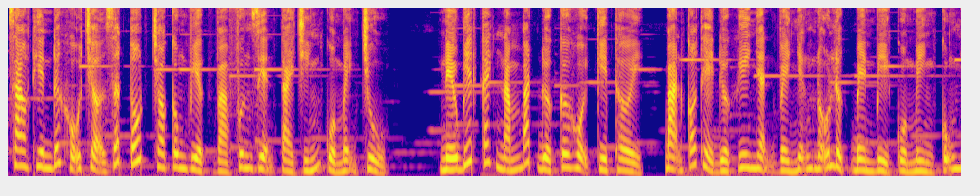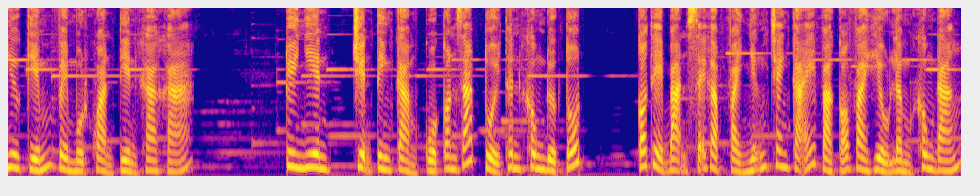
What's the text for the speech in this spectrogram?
sao thiên đức hỗ trợ rất tốt cho công việc và phương diện tài chính của mệnh chủ. Nếu biết cách nắm bắt được cơ hội kịp thời, bạn có thể được ghi nhận về những nỗ lực bền bỉ của mình cũng như kiếm về một khoản tiền kha khá. Tuy nhiên, chuyện tình cảm của con giáp tuổi thân không được tốt. Có thể bạn sẽ gặp phải những tranh cãi và có vài hiểu lầm không đáng.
